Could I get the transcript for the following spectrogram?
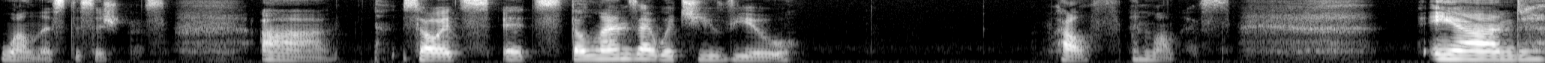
wellness decisions. Uh, so it's it's the lens at which you view health and wellness. And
